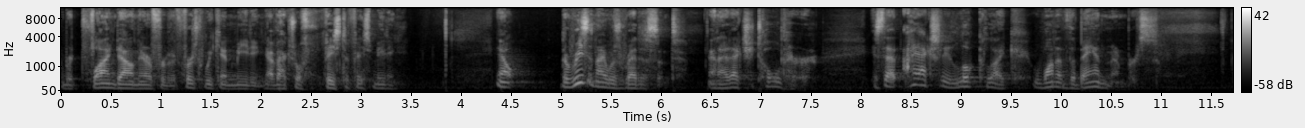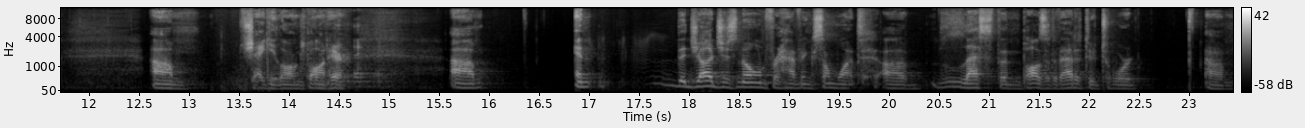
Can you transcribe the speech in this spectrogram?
we're flying down there for the first weekend meeting, of actual face-to-face -face meeting. Now, the reason I was reticent, and I'd actually told her, is that I actually look like one of the band members. Um, shaggy, long blonde hair. Um, and the judge is known for having somewhat uh, less than positive attitude toward um,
